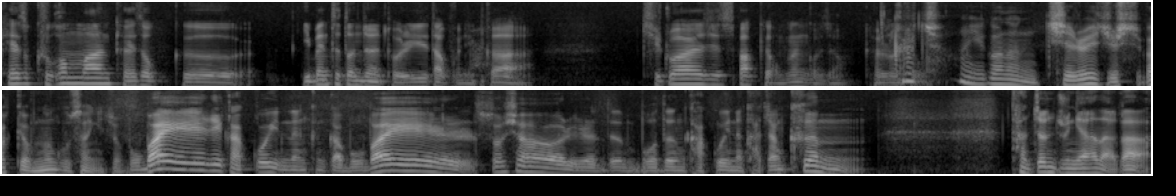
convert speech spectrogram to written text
계속 그것만 계속 그 이벤트 던전을 돌리다 보니까 지루해질 수밖에 없는 거죠. 결론적으로. 그렇죠. 이거는 지루해질 수밖에 없는 구성이죠. 모바일이 갖고 있는 그러니까 모바일 소셜이든 뭐든 갖고 있는 가장 큰 단점 중에 하나가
